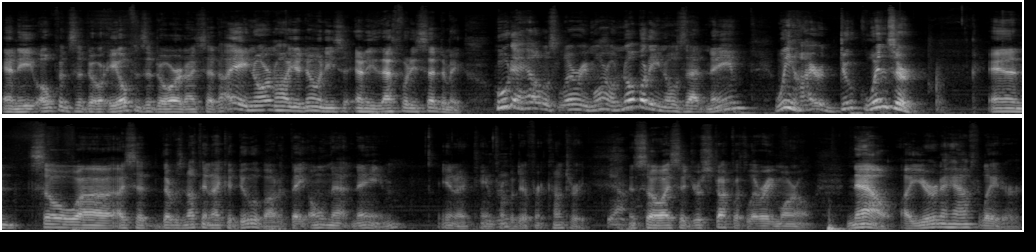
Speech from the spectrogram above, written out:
and he opens the door. He opens the door, and I said, "Hey, Norm, how you doing?" He's and he, that's what he said to me. Who the hell is Larry Morrow? Nobody knows that name. We hired Duke Windsor, and so uh, I said there was nothing I could do about it. They own that name. You know, it came from a different country. Yeah. And so I said, "You're stuck with Larry Morrow." Now, a year and a half later,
